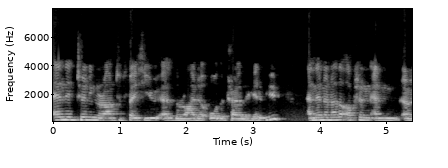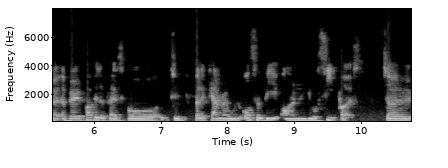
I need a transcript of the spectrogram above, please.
and then turning around to face you as the rider or the trail ahead of you. And then another option and a, a very popular place for to fit a camera would also be on your seat post. So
